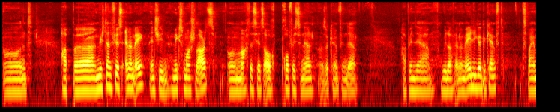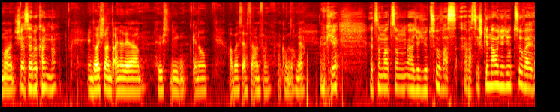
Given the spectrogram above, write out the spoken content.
Und habe äh, mich dann fürs MMA entschieden, Mixed Martial Arts und mache das jetzt auch professionell. Also kämpfe in der, habe in der Wheel of MMA Liga gekämpft, zweimal. Ist ja sehr bekannt, ne? In Deutschland einer der höchsten Ligen, genau. Aber das ist erst der Anfang, da kommt noch mehr. Okay. Jetzt nochmal zum äh, Jiu-Jitsu. Was, was ist genau Jiu-Jitsu? Weil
